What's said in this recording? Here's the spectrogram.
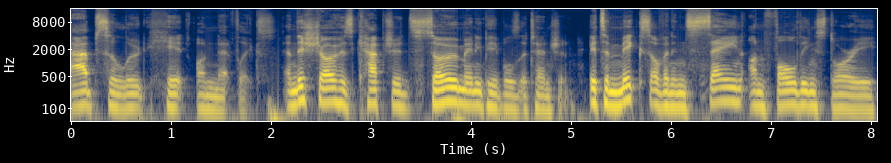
absolute hit on Netflix, and this show has captured so many people's attention. It's a mix of an insane unfolding story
